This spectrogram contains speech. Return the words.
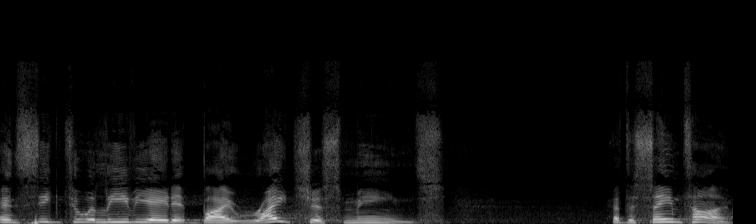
and seek to alleviate it by righteous means. At the same time,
